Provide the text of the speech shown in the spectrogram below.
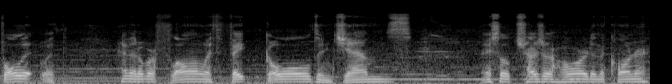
full it with have it overflowing with fake gold and gems. Nice little treasure hoard in the corner.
